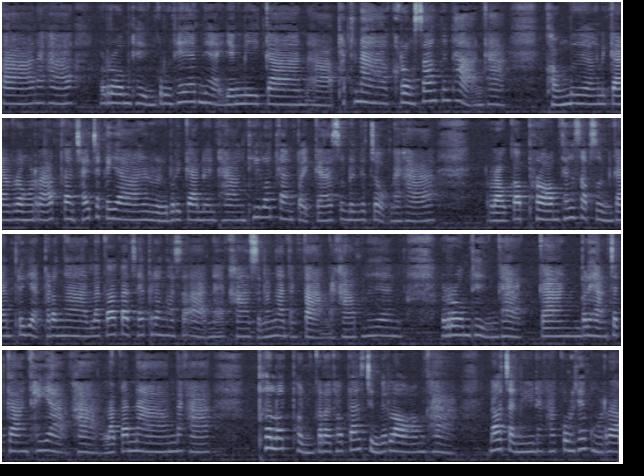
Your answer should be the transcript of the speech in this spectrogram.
ฟ้านะคะ รวมถึงกรุงเทพเนี่ยยังมีการพัฒนาโครงสร้างพื้นฐานค่ะ ของเมืองในการรองรับการใช้จักรยาน หรือบริการเดินทางที่ลดการปล่อยแก๊สเรือนกระจกนะคะ เราก็พร้อมทั้งสนับสนุนการประหยัดพลังงาน แล้วก็การใช้พลังงานสะอาดในอาคารสำนักงานต่างๆนะคะ เพื่อนรวมถึงค่ะการบริหารจัดการขยะค่ะ แล้วก็น้ำนะคะ เพื่อลดผลกระทบด้านสิ่งแวดล้อมค่ะ นอกจากนี้นะคะกรุงเทพของเรา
